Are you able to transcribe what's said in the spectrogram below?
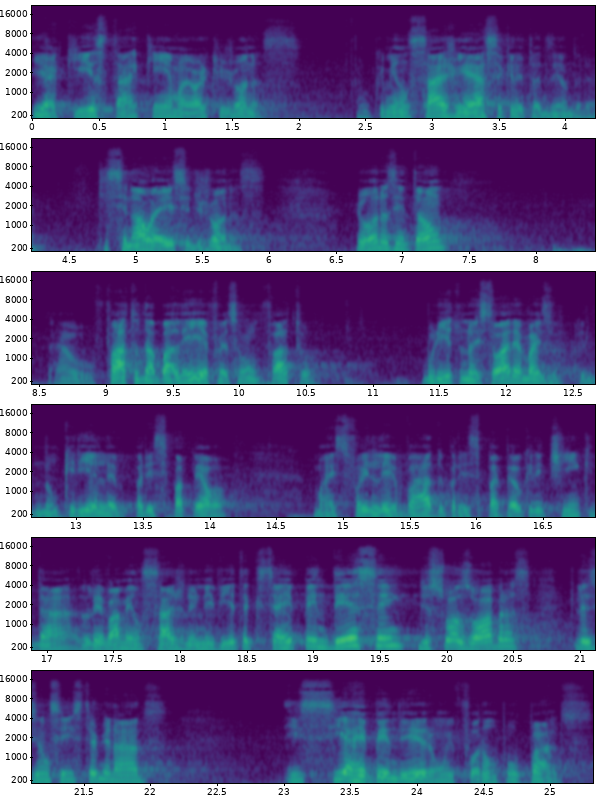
E aqui está quem é maior que Jonas. Então, que mensagem é essa que ele está dizendo? Né? Que sinal é esse de Jonas? Jonas, então, o fato da baleia foi só um fato bonito na história, mas ele não queria levar para esse papel, mas foi levado para esse papel que ele tinha que dar, levar a mensagem na Ninevita que se arrependessem de suas obras, que eles iam ser exterminados. E se arrependeram e foram poupados.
